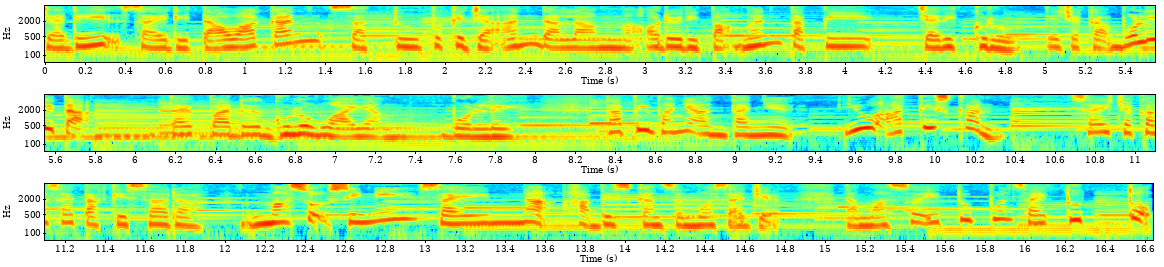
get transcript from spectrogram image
jadi saya ditawarkan satu pekerjaan dalam audio department tapi jadi kru. Dia cakap, boleh tak daripada gulung wayang? Boleh. Tapi banyak yang tanya, you artis kan? Saya cakap saya tak kisah dah. Masuk sini saya nak habiskan semua saja. Dan masa itu pun saya tutup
